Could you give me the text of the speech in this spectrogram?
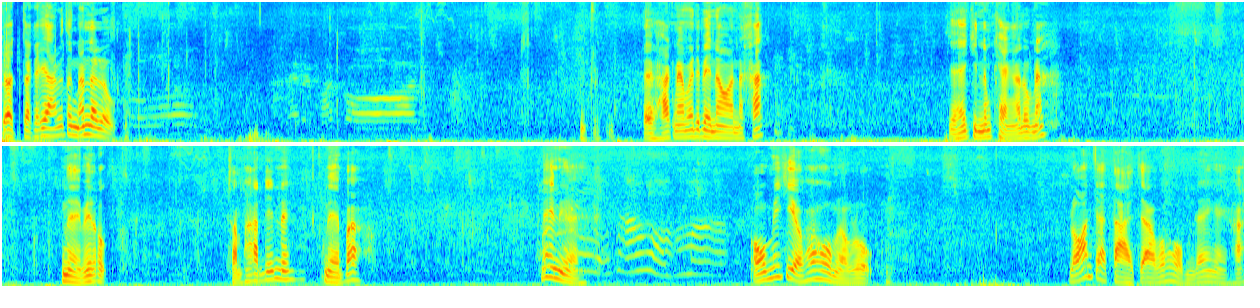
จอดจักรยานไว้ตรงนั้นเลยลูกให้ไปพักก่อนไปพักนะไม่ได้ไปนอนนะคะ อย่าให้กินน้ำแข็งนะลูกนะ เหนื่อยไหมลูกสัมภาษณ์นิดนึงเหนื่อยป่ะไม่เหนื่อยผ้าห่มมาโอ้ไม่เกี่ยวผ้าห่มหรอกลูก ร้อนจะตายจะเอาผ้าห่มได้ไงคะ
